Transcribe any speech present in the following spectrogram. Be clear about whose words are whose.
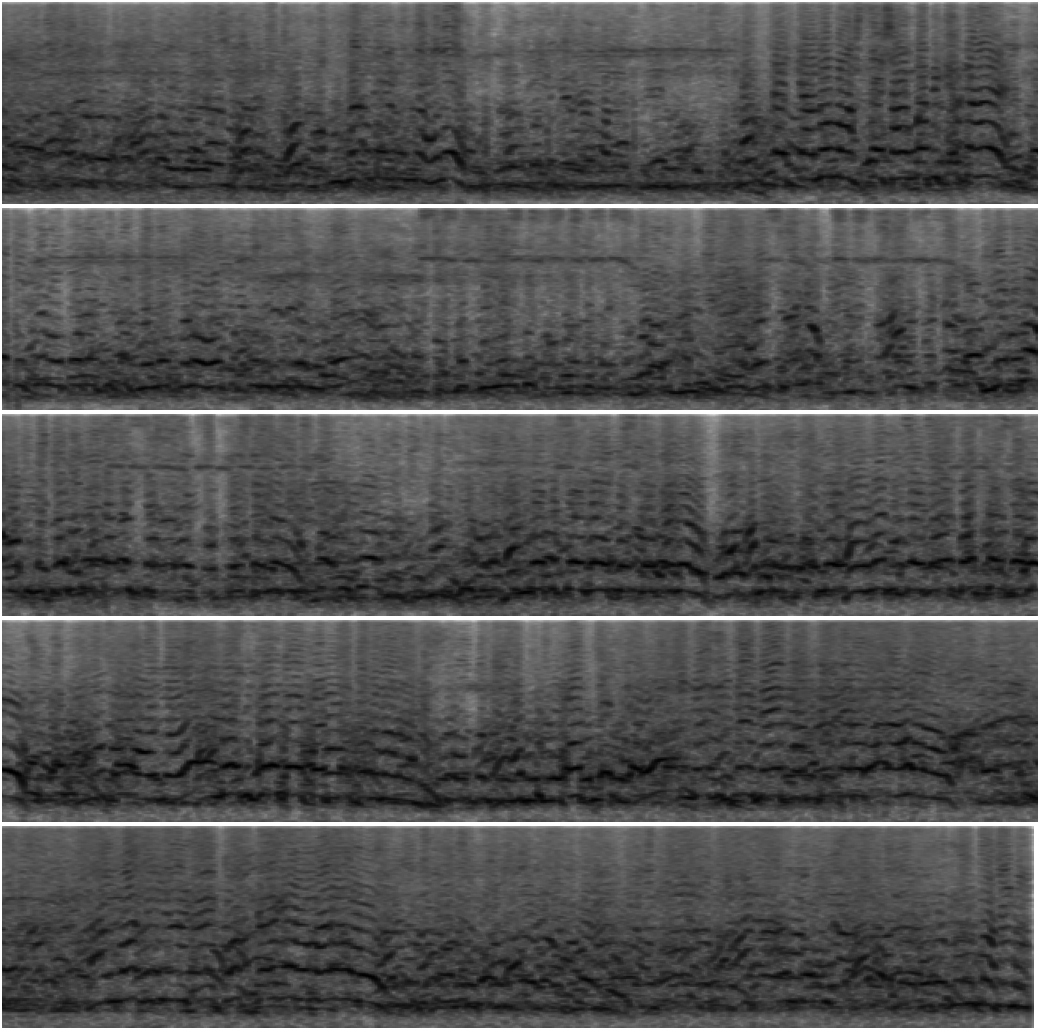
Speaker 1: গায়ে কেন মারা সাংবাদিকের গায়ে? সাংবাদিকের গায়ে সাংবাদিকের গায়ে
